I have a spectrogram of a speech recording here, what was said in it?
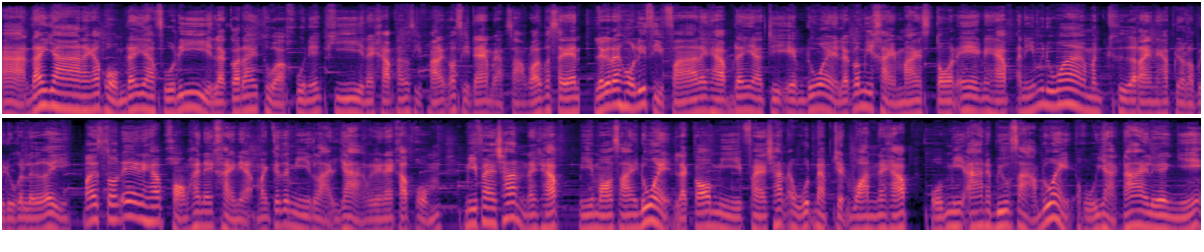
อ่าได้ยานะครับผมได้ยาฟูรี่แล้วก็ได้ถั่วคูณ XP นะครับทั้งสีฟ้าแล้วก็สีแดงแบบ 300%แล้วก็ได้โฮลี่สีฟ้านะครับได้ยา GM ด้วย แล้วก็มีไข่ Milestone Egg นะครับอันนี้ไม่รู้ว่ามันคืออะไรนะครับเดี๋ยวเราไปดูกันเลย Milestone Egg นะครับของภายในไข่เนี่ยมันก็จะมีหลายอย่างเลยนะครับผมมีแฟชั่นนะครับมีมอไซค์ด้วย แล้วก็มีแฟชั่นอาวุธแบบ 7 วันนะครับโอ้มี RW3 ด้วยโอ้โหอยากได้เลยอย่างนี้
